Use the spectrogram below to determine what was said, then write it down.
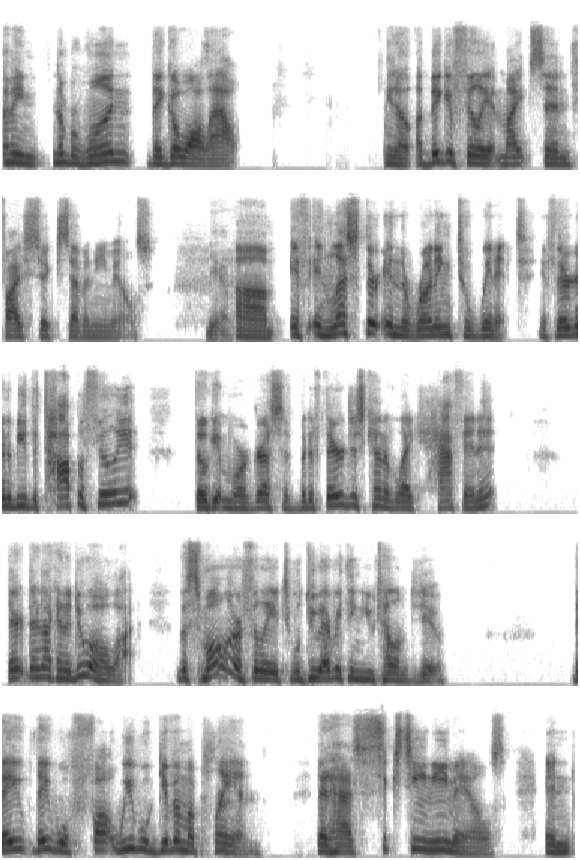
I mean, number one, they go all out. You know, a big affiliate might send five, six, seven emails. Yeah. Um, if unless they're in the running to win it, if they're going to be the top affiliate, they'll get more aggressive. But if they're just kind of like half in it, they're, they're not going to do a whole lot. The smaller affiliates will do everything you tell them to do. They they will fall, we will give them a plan that has 16 emails and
